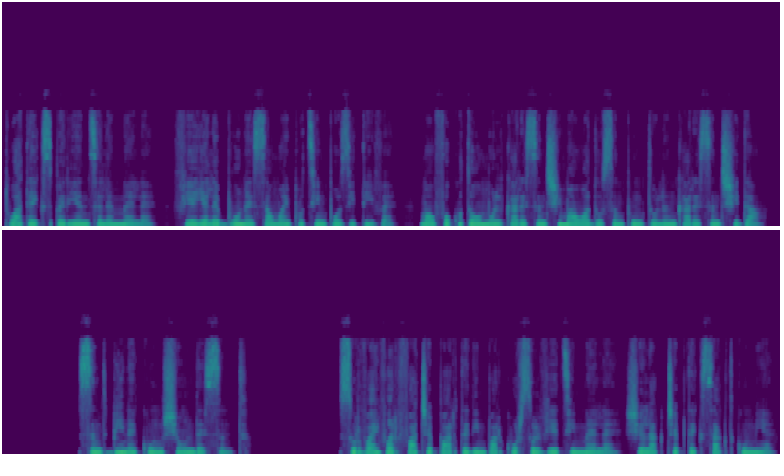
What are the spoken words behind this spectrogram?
Toate experiențele mele, fie ele bune sau mai puțin pozitive, m-au făcut omul care sunt și m-au adus în punctul în care sunt și da. Sunt bine cum și unde sunt. Survivor face parte din parcursul vieții mele și îl accept exact cum e.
